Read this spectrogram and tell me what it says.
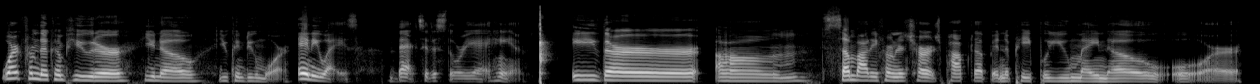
work from the computer, you know, you can do more. Anyways, back to the story at hand either um, somebody from the church popped up in the people you may know or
